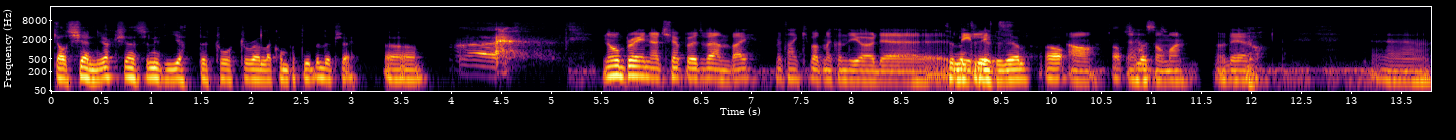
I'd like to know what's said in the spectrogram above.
Galchenyak känns väl inte jättetortorella-kompatibel i och för sig. Uh, Nej. No brainer att köpa ut Wemberg med tanke på att man kunde göra det till en billigt. tredjedel. Ja, Ja, den här absolut. sommaren. Och det, Ja. Eh,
